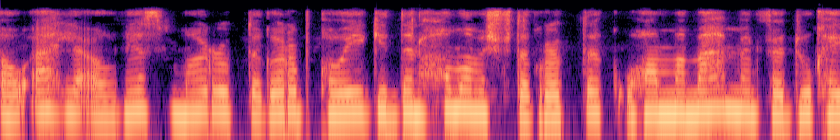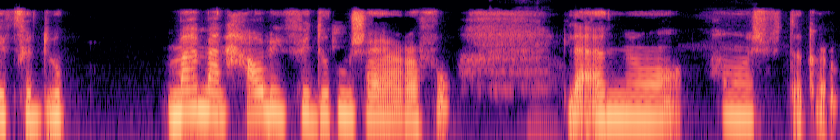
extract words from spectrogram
أو أهل أو ناس مروا بتجارب قوية جدا هم مش في تجربتك وهم مهما فادوك هيفيدوك مهما حاولوا يفيدوك مش هيعرفوا لأنه هم مش في تجربة.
